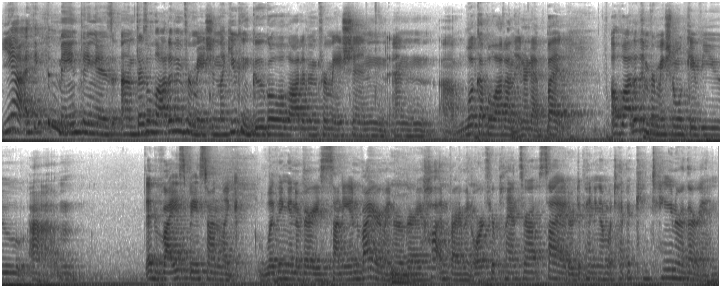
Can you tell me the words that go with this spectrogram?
Yeah, I think the main thing is um, there's a lot of information. Like you can Google a lot of information and um, look up a lot on the internet, but a lot of the information will give you um, advice based on like living in a very sunny environment or a very hot environment, or if your plants are outside, or depending on what type of container they're in.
